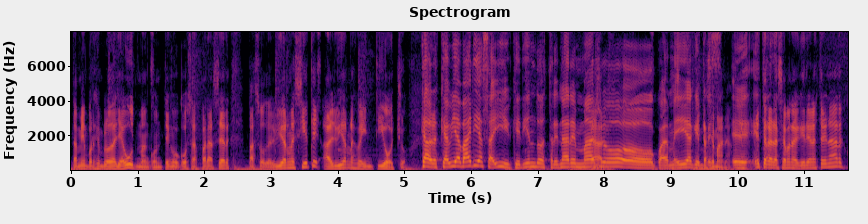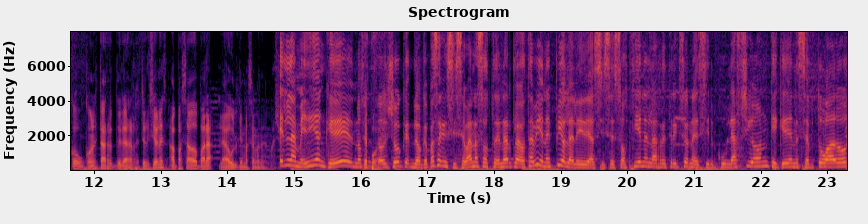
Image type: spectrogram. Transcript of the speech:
También, por ejemplo, Dalia Goodman con Tengo Cosas para Hacer pasó del viernes 7 al viernes 28. Claro, es que había varias ahí queriendo estrenar en mayo a medida que Esta semana. Eh, esta, era la semana que querían estrenar, con, con estas de las restricciones, ha pasado para la última semana de mayo. En la medida en que, no sé, soy yo, que, lo que pasa es que si se van a sostener, claro, está bien, es piola la idea, si se sostienen las restricciones de circulación, que queden exceptuados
